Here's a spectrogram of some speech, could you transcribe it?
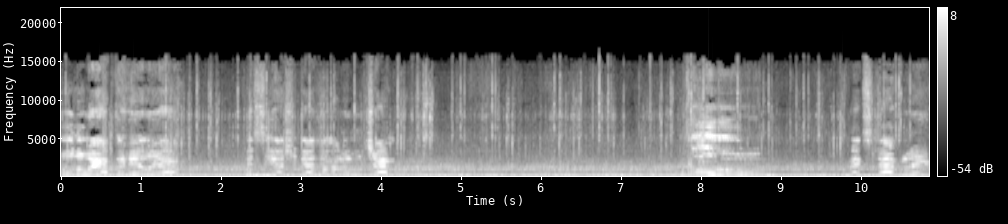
All the way up the hill, yeah. Let's see how she does on a little jump. Oh, that's lovely. You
